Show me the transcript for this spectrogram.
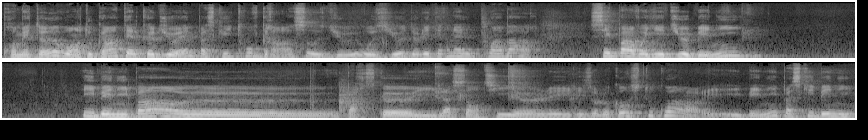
Prometteur, ou en tout cas tel que Dieu aime, parce qu'il trouve grâce aux yeux, de l'Éternel. Point barre. C'est pas, voyez, Dieu béni, il bénit pas euh, parce qu'il a senti euh, les, holocaustes ou quoi. Il bénit parce qu'il bénit.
